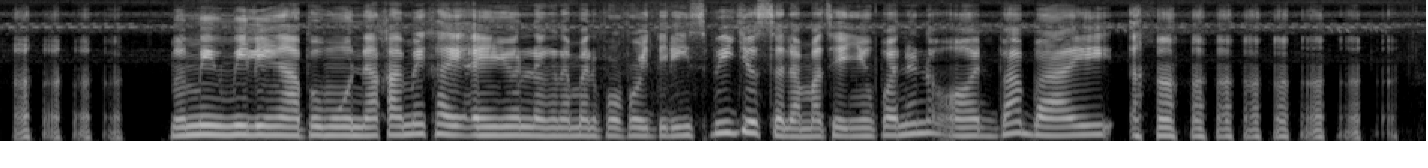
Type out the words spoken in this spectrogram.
Mamimili nga po muna kami kaya ayun lang naman po for today's video. Salamat sa inyong panonood. Bye-bye!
